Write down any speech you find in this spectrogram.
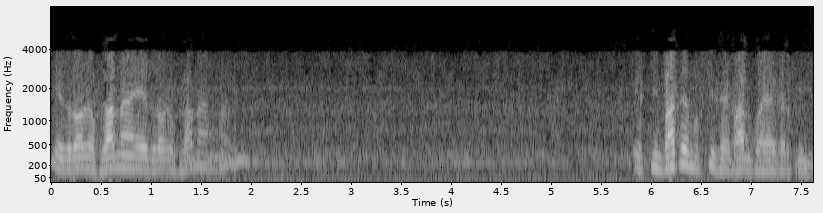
یہ دروغ فلانا ہے، یہ دروغ فلانا ہے ہاں جی؟ اتنی باتیں مفتی صاحبان کو آیا کرتی ہیں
